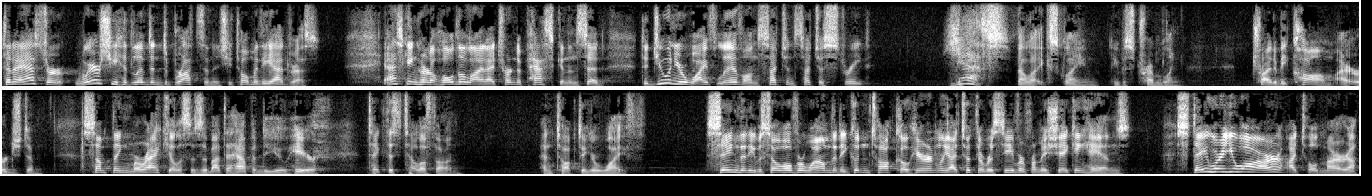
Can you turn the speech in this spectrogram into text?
Then I asked her where she had lived in Debrecen, and she told me the address. Asking her to hold the line, I turned to Paskin and said, Did you and your wife live on such and such a street? Yes, Bela exclaimed. He was trembling. Try to be calm, I urged him. Something miraculous is about to happen to you. Here, take this telephone and talk to your wife. Seeing that he was so overwhelmed that he couldn't talk coherently, I took the receiver from his shaking hands. Stay where you are, I told Myra.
